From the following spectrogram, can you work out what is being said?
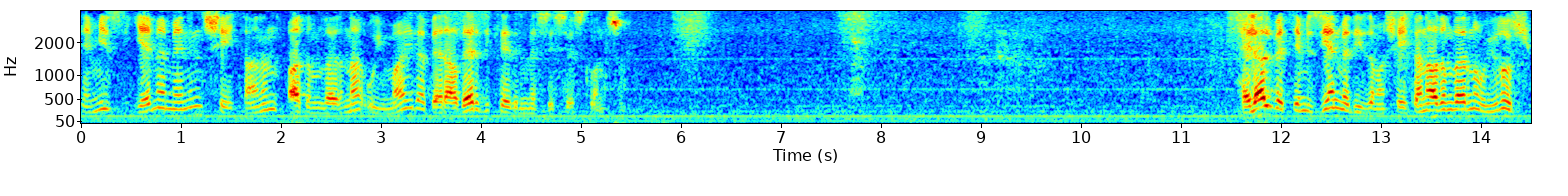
temiz yememenin şeytanın adımlarına uymayla beraber zikredilmesi söz konusu. Helal ve temiz yenmediği zaman şeytanın adımlarına uyulur.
